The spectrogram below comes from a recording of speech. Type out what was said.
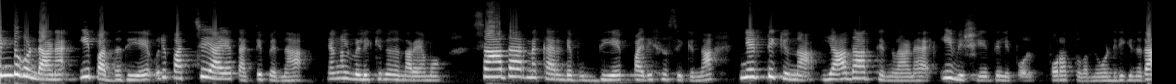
എന്തുകൊണ്ടാണ് ഈ പദ്ധതിയെ ഒരു പച്ചയായ തട്ടിപ്പെന്ന് ഞങ്ങൾ വിളിക്കുന്നതെന്നറിയാമോ? സാധാരണക്കാരന്റെ ബുദ്ധിയെ പരിഹസിക്കുന്ന ഞെട്ടിക്കുന്ന യാഥാർത്ഥ്യങ്ങളാണ് ഈ വിഷയത്തിൽ ഇപ്പോൾ പുറത്തു വന്നുകൊണ്ടിരിക്കുന്നത്.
